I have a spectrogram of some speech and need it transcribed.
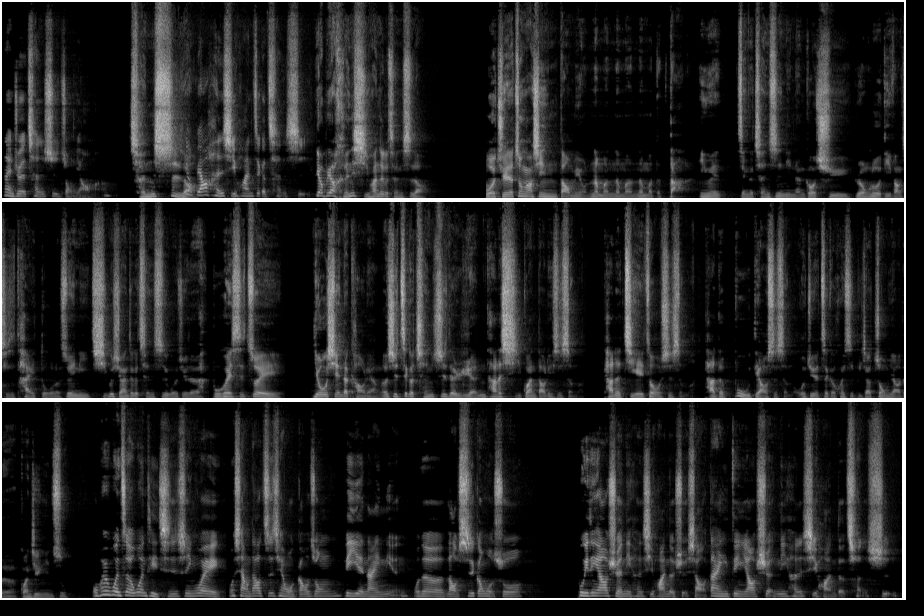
那你觉得城市重要吗？城市哦，要不要很喜欢这个城市？要不要很喜欢这个城市哦？我觉得重要性倒没有那么、那么、那么的大，因为整个城市你能够去融入的地方其实太多了，所以你喜不喜欢这个城市，我觉得不会是最优先的考量，而是这个城市的人他的习惯到底是什么，他的节奏是什么，他的步调是什么？我觉得这个会是比较重要的关键因素。我会问这个问题，其实是因为我想到之前我高中毕业那一年，我的老师跟我说，不一定要选你很喜欢的学校，但一定要选你很喜欢的城市。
